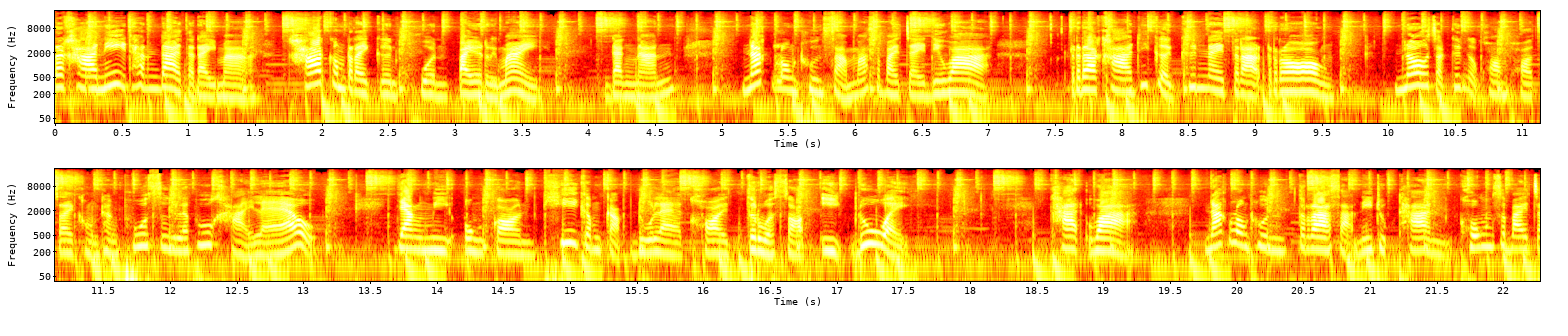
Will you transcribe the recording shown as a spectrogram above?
ราคานี้ท่านได้แต่ใดมา ค่ากำไรเกินควรไปหรือไม่ ดังนั้น นักลงทุนสามารถสบายใจได้ว่า ราคาที่เกิดขึ้นในตลาดรอง นอกจากขึ้นกับความพอใจของทั้งผู้ซื้อและผู้ขายแล้ว ยังมีองค์กรที่กำกับดูแลคอยตรวจสอบอีกด้วย คาดว่า นักลงทุนตราสารหนี้ทุกท่าน คงสบายใจ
